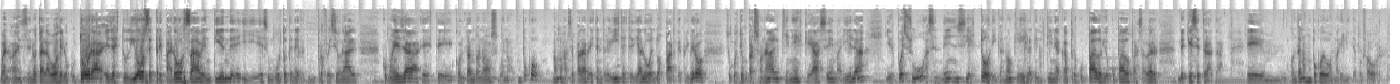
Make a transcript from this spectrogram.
Bueno, eh, se nota la voz de locutora, ella estudió, se preparó, sabe, entiende y es un gusto tener un profesional como ella este, contándonos, bueno, un poco vamos a separar esta entrevista, este diálogo en dos partes. Primero su cuestión personal, quién es, qué hace Mariela, y después su ascendencia histórica, ¿no? que es la que nos tiene acá preocupados y ocupados para saber de qué se trata. Eh, contanos un poco de vos, Marielita, por favor.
